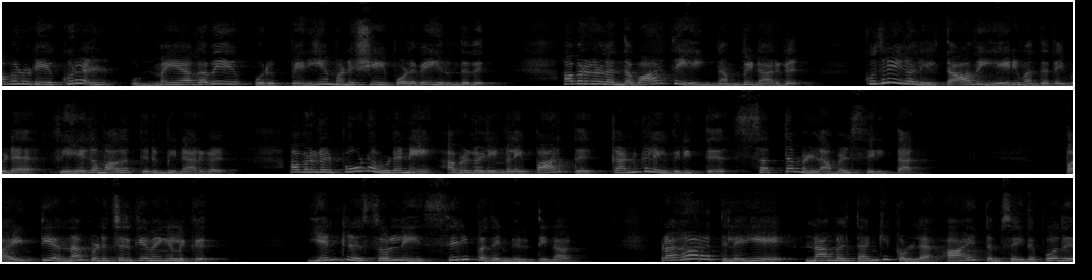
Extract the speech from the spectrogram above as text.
அவளுடைய குரல் உண்மையாகவே ஒரு பெரிய மனுஷியைப் போலவே இருந்தது. அவர்கள் அந்த வார்த்தையை நம்பினார்கள். குதிரைகளில் தாவி ஏறி வந்ததை விட வேகமாக திரும்பினார்கள். அவர்கள் போன உடனே அவர்கள் எங்களை பார்த்து கண்களை விரித்து சத்தமில்லாமல் சிரித்தார். பைத்தியம்தான் பிடிச்சிருக்கு இவங்களுக்கு என்று சொல்லி சிரிப்பதை நிறுத்தினாள் பிரகாரத்திலேயே நாங்கள் தங்கிக் கொள்ள ஆயத்தம் செய்தபோது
